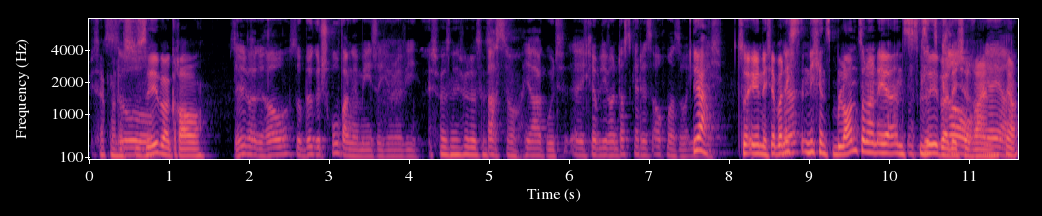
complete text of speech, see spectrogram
wie sagt man das, so So. silbergrau. Silbergrau, so Birgit Schrowange mäßig oder wie? Ich weiß nicht, wer das ist. Ach so, ja gut. Ich glaube, Lewandowski hat das auch mal so ähnlich. Ja, so ähnlich, aber Ne? nicht, nicht ins Blond, sondern eher ins, Ins Silberliche rein. ja, ja.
